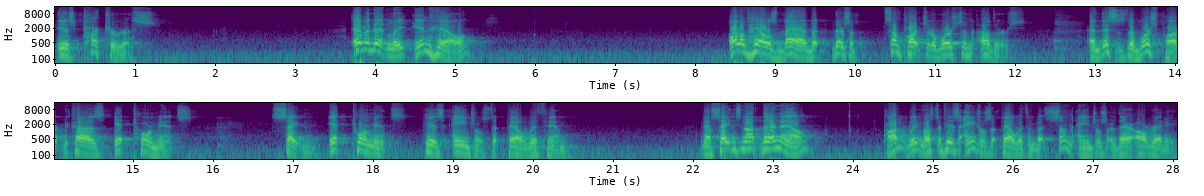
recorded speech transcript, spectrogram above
is Tartarus. Evidently, in hell, all of hell is bad, but there's a, some parts that are worse than others. And this is the worst part because it torments Satan. It torments his angels that fell with him. Now, Satan's not there now. Probably most of his angels that fell with him, but some angels are there already.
